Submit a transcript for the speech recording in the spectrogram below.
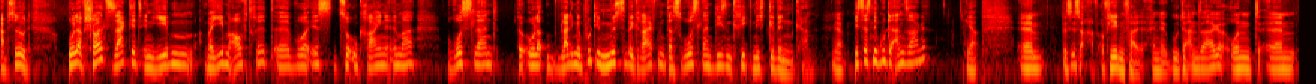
Absolut. Olaf Scholz sagt jetzt in jedem, bei jedem Auftritt, äh, wo er ist, zur Ukraine immer, Russland, äh, oder Wladimir Putin müsste begreifen, dass Russland diesen Krieg nicht gewinnen kann. Ja. Ist das eine gute Ansage? Ja, ähm, das ist auf jeden Fall eine gute Ansage und ähm,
